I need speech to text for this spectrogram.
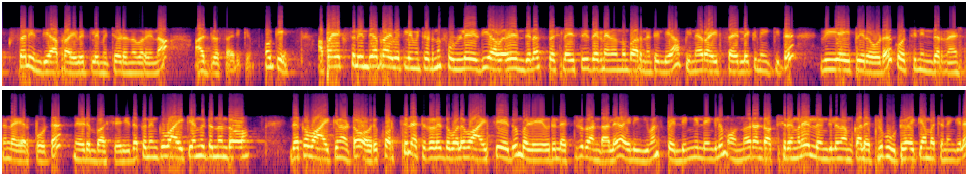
എക്സൽ ഇന്ത്യ പ്രൈവറ്റ് ലിമിറ്റഡ് എന്ന് പറയുന്ന അഡ്രസ് ആയിരിക്കും. ഓക്കെ അപ്പൊ എക്സൽ ഇന്ത്യ പ്രൈവറ്റ് ലിമിറ്റഡ് എന്ന് ഫുൾ എഴുതി അവർ എന്തിലാ സ്പെഷ്യലൈസ് ചെയ്തേക്കണേന്നൊന്നും പറഞ്ഞിട്ടില്ല. പിന്നെ റൈറ്റ് സൈഡിലേക്ക് നീക്കിയിട്ട് V I P Road Cochin International Airport Nedumbassery. ഇതൊക്കെ നിങ്ങൾക്ക് വായിക്കാൻ കിട്ടുന്നുണ്ടോ? ഇതൊക്കെ വായിക്കണം കേട്ടോ. ഒരു കുറച്ച് ലെറ്ററുകൾ ഇതുപോലെ വായിച്ച് എഴുതുമ്പോഴേ ഒരു ലെറ്റർ കണ്ടാൽ അതിൽ ഈവൻ സ്പെല്ലിംഗ് ഇല്ലെങ്കിലും ഒന്നോ രണ്ടോ അക്ഷരങ്ങളെ ഇല്ലെങ്കിലും നമുക്ക് ആ ലെറ്റർ കൂട്ടി വായിക്കാൻ പറ്റണമെങ്കിൽ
